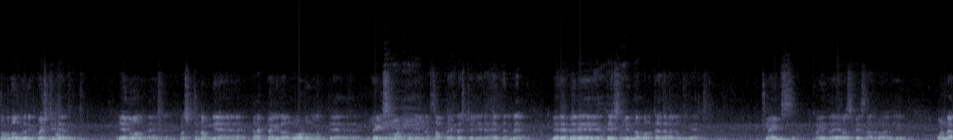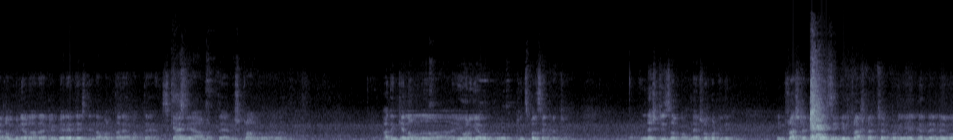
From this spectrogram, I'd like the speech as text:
ನಮ್ಮದೊಂದು ರಿಕ್ವೆಸ್ಟ್ ಇದೆ ಅಂತ. ಏನು ಅಂದರೆ ಫಸ್ಟ್ ನಮಗೆ ಕರೆಕ್ಟಾಗಿರೋ ರೋಡು ಮತ್ತು ಲೈಟ್ಸ್ ಮಾಡಿಕೊಡಿ ನರಸಾಪುರ ಇಂಡಸ್ಟ್ರಿಯಲ್ ಏರಿಯಾ ಯಾಕಂದರೆ ಬೇರೆ ಬೇರೆ ದೇಶಗಳಿಂದ ಬರ್ತಾ ಇದ್ದಾರೆ ನಮಗೆ. ಕ್ಲೈಂಟ್ಸ್ ಮಹೀಂದ್ರ ಏರೋಸ್ಪೇಸ್ ಆದರೂ ಆಗಲಿ ಹೋಂಡಾ ಕಂಪ್ನಿಯವರಾದ್ರಾಗಲಿ ಬೇರೆ ದೇಶದಿಂದ ಬರ್ತಾರೆ. ಮತ್ತು ಸ್ಕ್ಯಾನಿಯಾ ಮತ್ತು ವಿಸ್ಟ್ರಾನ್ ಅವರೆಲ್ಲ. ಅದಕ್ಕೆ ನಾನು ಇವ್ರಿಗೆ ಒಂದು ಪ್ರಿನ್ಸಿಪಲ್ ಸೆಕ್ರೆಟರಿ ಇಂಡಸ್ಟ್ರೀಸ್ ಅವ್ರಿಗೆ ಒಂದು ಲೆಟ್ರ್ ಕೊಟ್ಟಿದ್ದೀನಿ. ಇನ್ಫ್ರಾಸ್ಟ್ರಕ್ಚರ್ ಬೇಸಿಕ್ ಇನ್ಫ್ರಾಸ್ಟ್ರಕ್ಚರ್ ಕೊಡಿ. ಯಾಕಂದರೆ ನೀವು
